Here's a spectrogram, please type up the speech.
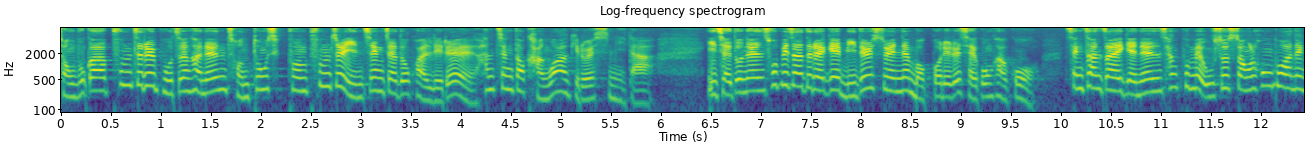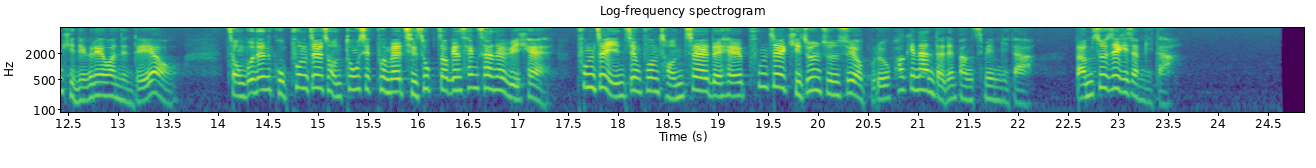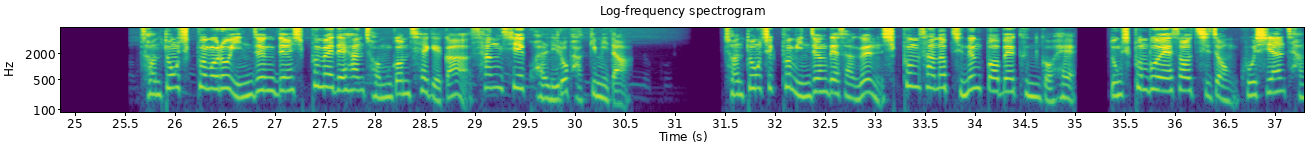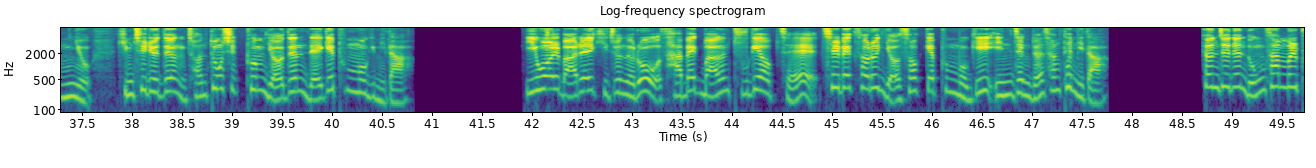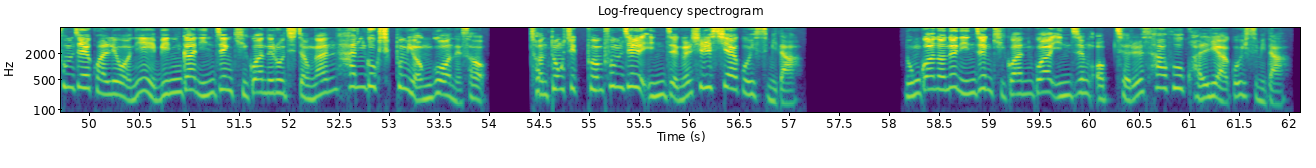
정부가 품질을 보증하는 전통식품 품질 인증제도 관리를 한층 더 강화하기로 했습니다. 이 제도는 소비자들에게 믿을 수 있는 먹거리를 제공하고 생산자에게는 상품의 우수성을 홍보하는 기능을 해왔는데요. 정부는 고품질 전통식품의 지속적인 생산을 위해 품질 인증품 전체에 대해 품질 기준 준수 여부를 확인한다는 방침입니다. 남수지 기자입니다. 전통식품으로 인증된 식품에 대한 점검 체계가 상시 관리로 바뀝니다. 전통식품 인증 대상은 식품산업진흥법에 근거해 농식품부에서 지정, 고시한 장류, 김치류 등 전통식품 84개 품목입니다. 2월 말을 기준으로 442개 업체에 736개 품목이 인증된 상태입니다. 현재는 농산물품질관리원이 민간 인증기관으로 지정한 한국식품연구원에서 전통식품 품질 인증을 실시하고 있습니다. 농관원은 인증기관과 인증업체를 사후 관리하고 있습니다.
